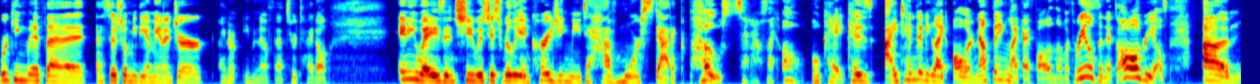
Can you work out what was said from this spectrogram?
working with a, a social media manager. I don't even know if that's her title. Anyways and she was just really encouraging me to have more static posts. And i was like oh okay. Because i tend to be like all or nothing like i fall in love with reels and it's all reels. Um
